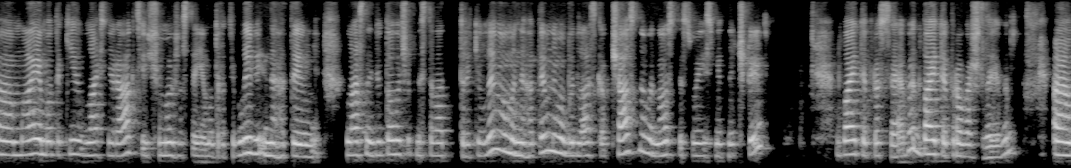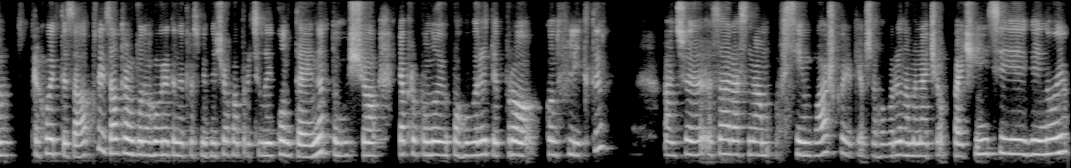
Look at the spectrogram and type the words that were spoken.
е, маємо такі власні реакції, що ми вже стаємо дратівливі і негативні? Власне, для того, щоб не ставати дратівливими, негативними, будь ласка, вчасно виносите свої смітнички. Дбайте про себе, дбайте про важливе. Е, приходьте завтра, і завтра ми будемо говорити не про смітничок, а про цілий контейнер, тому що я пропоную поговорити про конфлікти. Адже зараз нам всім важко, як я вже говорила, ми наче обпечені цією війною.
